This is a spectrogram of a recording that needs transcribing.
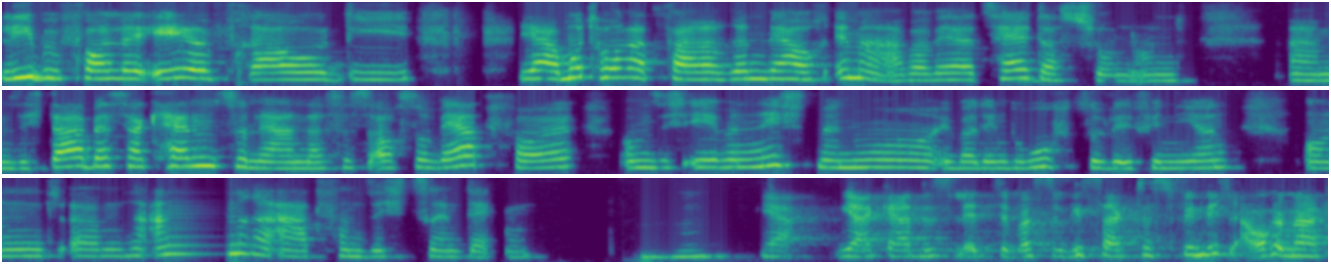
liebevolle Ehefrau, die ja, Motorradfahrerin, wer auch immer. Aber wer erzählt das schon? Und sich da besser kennenzulernen. Das ist auch so wertvoll, um sich eben nicht mehr nur über den Beruf zu definieren und ähm, eine andere Art von sich zu entdecken. Mhm. Ja, ja, gerade das Letzte, was du gesagt hast, finde ich auch immer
